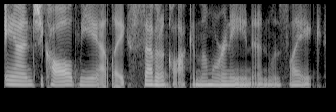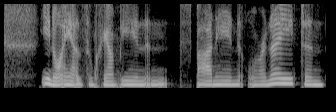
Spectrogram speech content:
and she called me at like seven o'clock in the morning and was like, you know, I had some cramping and spotting overnight and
